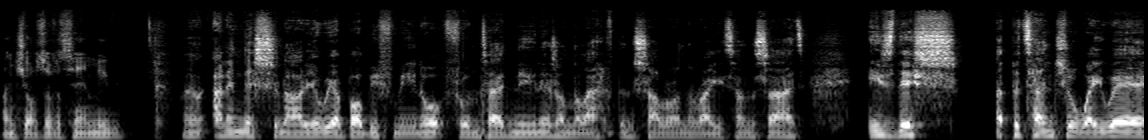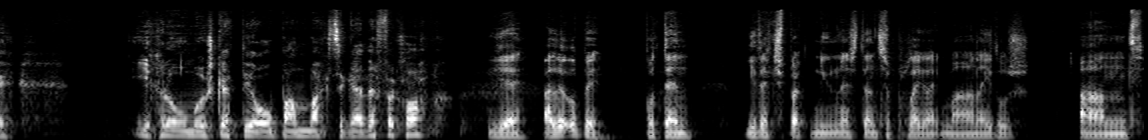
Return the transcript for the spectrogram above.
and Jota return, maybe. And in this scenario, we have Bobby Firmino up front, Ed Nunez on the left, and Salah on the right hand side. Is this a potential way where you can almost get the old band back together for Klopp? Yeah, a little bit. But then you'd expect Nunez then to play like Mane does. And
